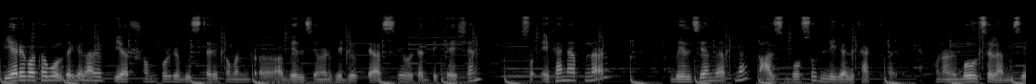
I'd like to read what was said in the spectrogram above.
পিয়ারের কথা বলতে গেলে আমি পিয়ার সম্পর্কে বিস্তারিত আমার বেলজিয়ামের ভিডিওতে আছে, ওটা দেখে আসেন। সো এখানে আপনার বেলজিয়ামে আপনার পাঁচ বছর লিগালি থাকতে হয়। এখন আমি বলছিলাম যে,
